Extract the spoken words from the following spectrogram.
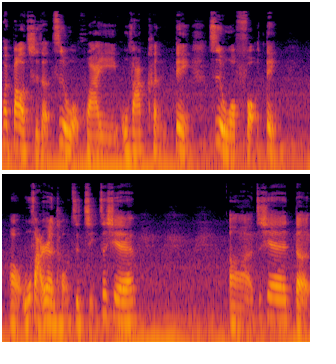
会保持着自我怀疑、无法肯定、自我否定，哦，无法认同自己这些，呃，这些的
